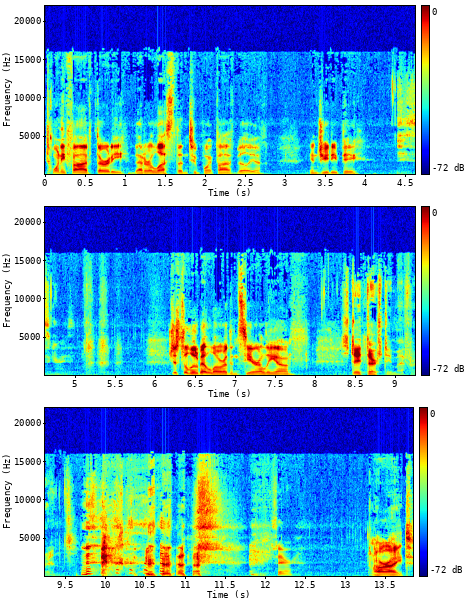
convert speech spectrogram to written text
25 30 that are less than 2.5 billion in GDP. Jesus Christ. Just a little bit lower than Sierra Leone. Stay thirsty, my friends. Fair. All right.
